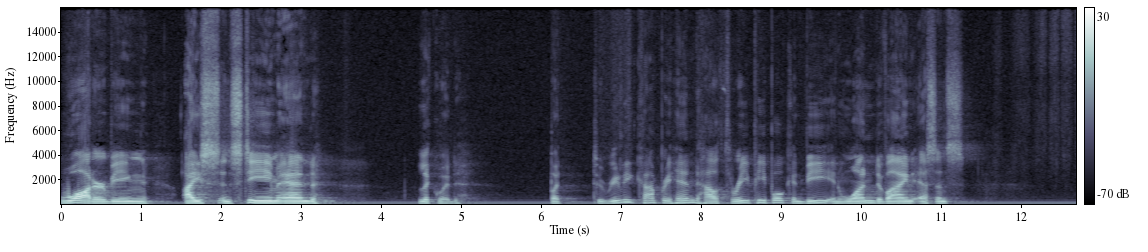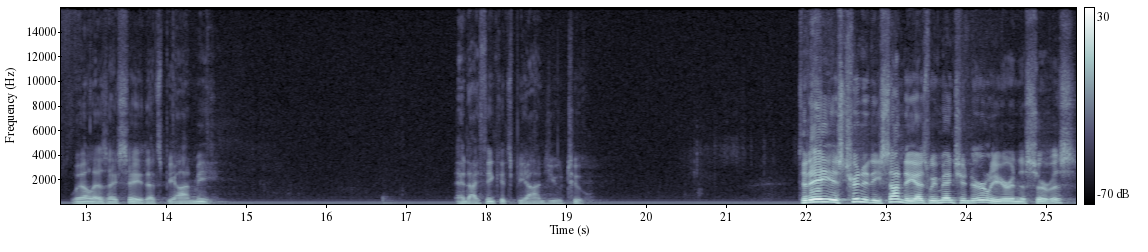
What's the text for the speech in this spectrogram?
water being ice and steam and liquid, but to really comprehend how three people can be in one divine essence, well, as I say, that's beyond me. And I think it's beyond you too. Today is Trinity Sunday, as we mentioned earlier in the service.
